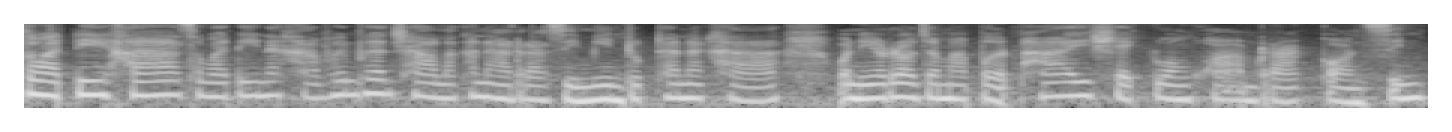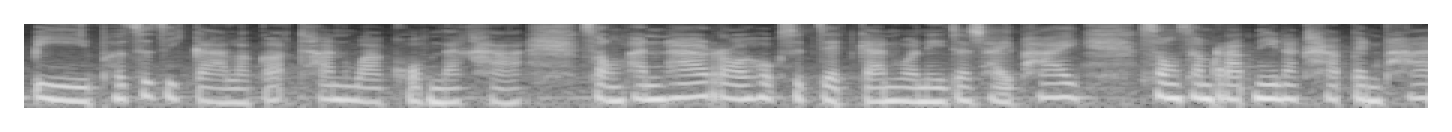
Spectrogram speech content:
สวัสดีค่ะ สวัสดีนะคะ เพื่อนๆชาวลัคนาราศีมีนทุกท่านนะคะ วันนี้เราจะมาเปิดไพ่เช็คดวงความรักก่อนสิ้นปี พฤศจิกาแล้วก็ธันวาคมนะคะ 2567 กันวันนี้จะใช้ไพ่ทรงสำรับนี้นะคะ เป็นไพ่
